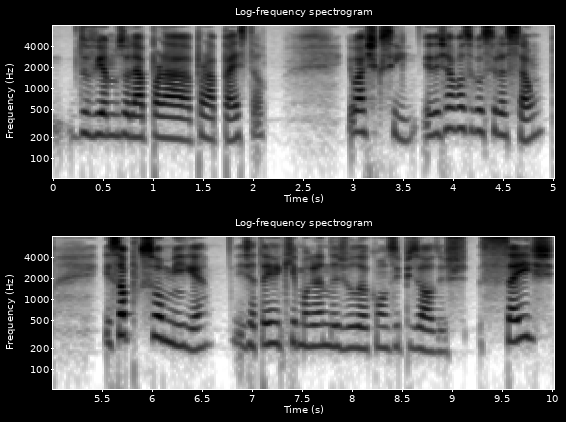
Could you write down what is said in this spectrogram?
devemos olhar para, para a Pestel? Eu acho que sim. Eu deixo a vossa consideração. E só porque sou amiga e já tenho aqui uma grande ajuda com os episódios 6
